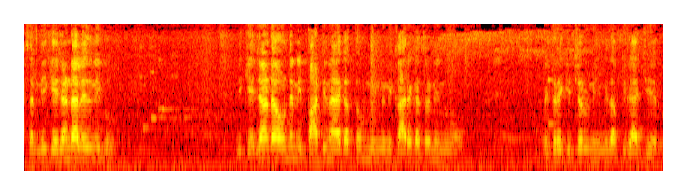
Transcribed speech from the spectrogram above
అసలు నీకు ఎజెండా లేదు నీకు? నీకు ఎజెండా ఉంటే నీ పార్టీ నాయకత్వం నిన్ను నీ కార్యకర్తలు నిన్ను వ్యతిరేకించరు నీ మీద ఫిర్యాదు చేయరు.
